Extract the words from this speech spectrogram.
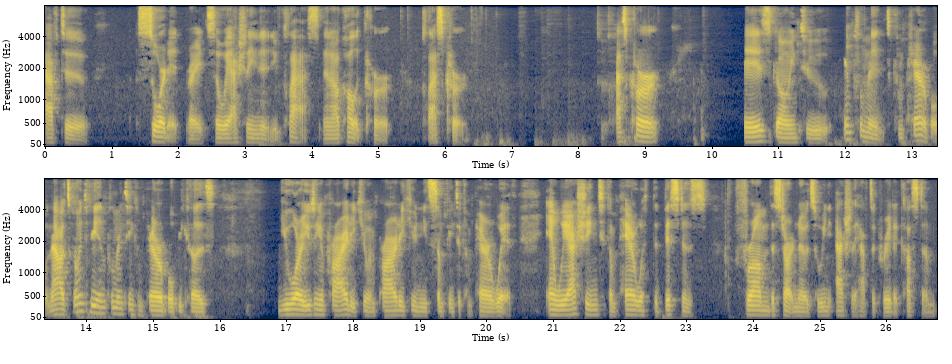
have to sort it, right? So we actually need a new class, and I'll call it cur, class cur. class cur is going to implement comparable. Now it's going to be implementing comparable because you are using a priority queue and priority queue needs something to compare with. And we actually need to compare with the distance from the start node. So we actually have to create a custom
